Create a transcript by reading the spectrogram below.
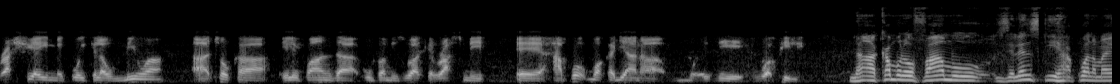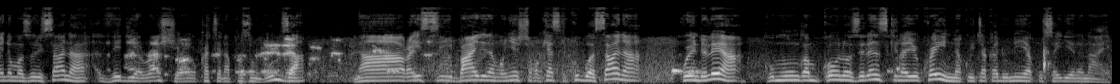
Russia imekuwa ikilaumiwa uh, toka ilipoanza uvamizi wake rasmi eh, hapo mwaka jana mwezi wa pili na kama unavyofahamu Zelenski hakuwa na maneno mazuri sana dhidi ya Russia wakati anapozungumza, na Rais Biden ameonyesha kwa kiasi kikubwa sana kuendelea kumuunga mkono Zelenski na Ukraine na kuitaka dunia kusaidiana naye.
